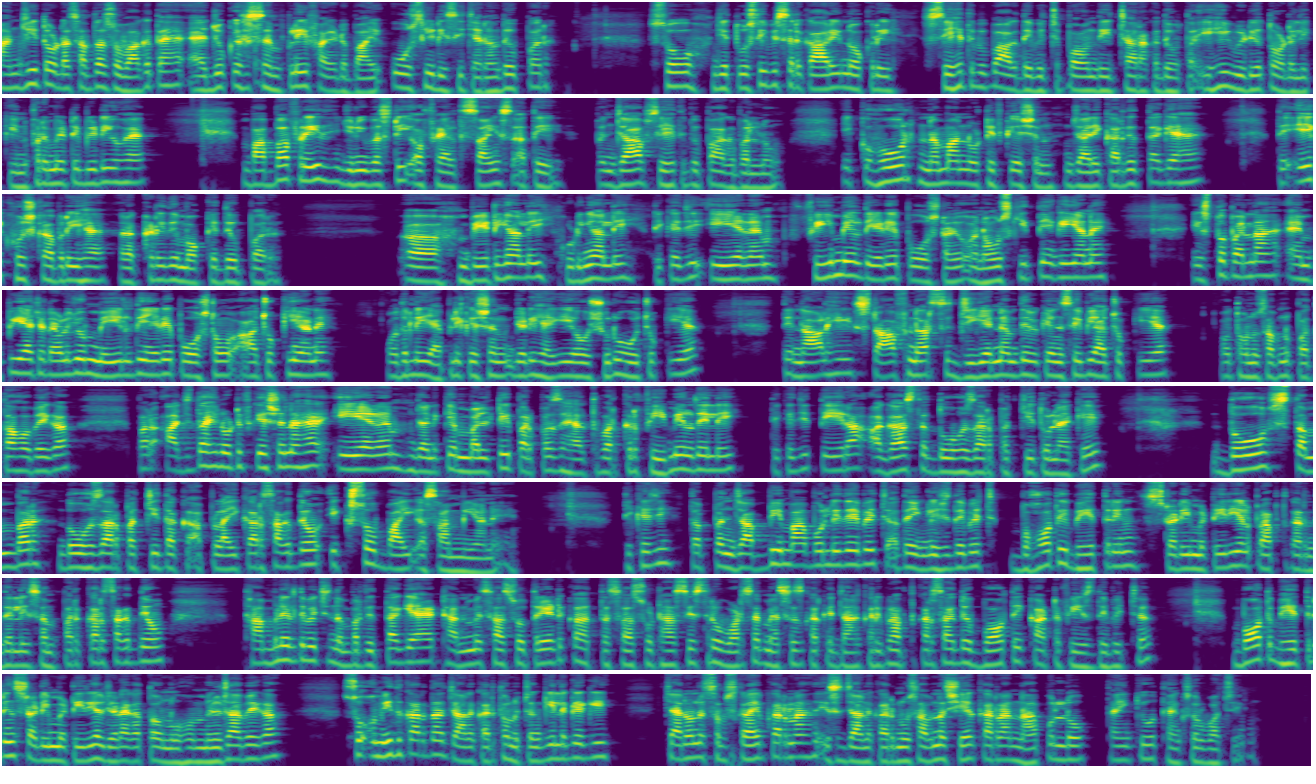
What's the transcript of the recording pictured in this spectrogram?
ਹਾਂਜੀ, ਤੁਹਾਡਾ ਸਭ ਦਾ ਸਵਾਗਤ ਹੈ education simplified by OCDC channel ਦੇ ਉੱਪਰ। ਸੋ, ਜੇ ਤੁਸੀਂ ਵੀ ਸਰਕਾਰੀ ਨੌਕਰੀ ਸਿਹਤ ਵਿਭਾਗ ਦੇ ਵਿੱਚ ਪਾਉਣ ਦੀ ਇੱਛਾ ਰੱਖਦੇ ਹੋ, ਤਾਂ ਇਹ ਵੀਡੀਓ ਤੁਹਾਡੇ ਲਈ ਇੱਕ ਇਨਫੋਰਮੇਟਿਵ ਵੀਡੀਓ ਹੈ। Baba Farid university of health science ਅਤੇ ਪੰਜਾਬ ਸਿਹਤ ਵਿਭਾਗ ਵੱਲੋਂ ਇੱਕ ਹੋਰ ਨਵਾਂ ਨੋਟੀਫਿਕੇਸ਼ਨ ਜਾਰੀ ਕਰ ਦਿੱਤਾ ਗਿਆ ਹੈ। ਤੇ ਇਹ ਖੁਸ਼ਖਬਰੀ ਹੈ ਰੱਖੜੀ ਦੇ ਮੌਕੇ ਦੇ ਉੱਪਰ। ਬੇਟੀਆਂ ਲਈ, ਕੁੜੀਆਂ ਲਈ, ਠੀਕ ਹੈ ਜੀ? ਏਐਨਐਮ ਫੀਮੇਲ ਦੇ ਜਿਹੜੇ ਪੋਸਟਾਂ ਨੇ ਉਹ ਅਨਾਉਂਸ ਕੀਤੀਆਂ ਗਈਆਂ ਨੇ। ਇਸ ਤੋਂ ਪਹਿਲਾਂ ਐਮਪੀਐਚਡਬਲਯੂ ਮੇਲ ਦੀਆਂ ਜਿਹੜੇ ਪੋਸਟਾਂ ਉਹ ਆ ਚੁੱਕੀਆਂ ਨੇ। ਉਹਦੇ ਲਈ ਐਪਲੀਕੇਸ਼ਨ ਜਿਹੜੀ ਹੈਗੀ ਹੈ ਉਹ ਸ਼ੁਰੂ ਹੋ ਚੁੱਕੀ ਹੈ। ਤੇ ਨਾਲ ਹੀ ਸਟਾਫ ਨਰਸ ਜੀਐਨਐਮ ਦੀ ਵੈਕੈਂਸੀ ਵੀ ਆ ਚੁੱਕੀ ਹੈ। ਉਹ ਤੁਹਾਨੂੰ ਸਭ ਨੂੰ ਪਤਾ ਹੋਵੇਗਾ। ਪਰ ਅੱਜ ਦਾ ਹੀ ਨੋਟੀਫਿਕੇਸ਼ਨ ਹੈ ਏਐਨਐਮ ਯਾਨੀ ਕਿ ਮਲਟੀਪਰਪਸ ਹੈਲਥ ਵਰਕਰ ਫੀਮੇਲ ਦੇ ਲਈ, ਠੀਕ ਹੈ ਜੀ? 13 ਅਗਸਤ 2025 ਤੋਂ ਲੈ ਕੇ ਦੋ ਸਤੰਬਰ 2025 ਤੱਕ ਅਪਲਾਈ ਕਰ ਸਕਦੇ ਹੋ। 122 ਅਸਾਮੀਆਂ ਨੇ। ਠੀਕ ਹੈ ਜੀ? ਤਾਂ ਪੰਜਾਬੀ ਮਾਂ ਬੋਲੀ ਦੇ ਵਿੱਚ ਅਤੇ ਇੰਗਲਿਸ਼ ਦੇ ਵਿੱਚ ਬਹੁਤ ਹੀ ਬਿਹਤਰੀਨ ਸਟੱਡੀ ਮਟੀਰੀਅਲ ਪ੍ਰਾਪਤ ਕਰਨ ਦੇ ਲਈ ਸੰਪਰਕ ਕਰ ਸਕਦੇ ਹੋ। ਥੰਬਨੇਲ ਦੇ ਵਿੱਚ ਨੰਬਰ ਦਿੱਤਾ ਗਿਆ ਹੈ 9876371788 ਸਿਰਫ WhatsApp ਮੈਸੇਜ ਕਰਕੇ ਜਾਣਕਾਰੀ ਪ੍ਰਾਪਤ ਕਰ ਸਕਦੇ ਹੋ। ਬਹੁਤ ਹੀ ਘੱਟ ਫੀਸ ਦੇ ਵਿੱਚ। ਬਹੁਤ ਬਿਹਤਰੀਨ ਸਟੱਡੀ ਮਟੀਰੀਅਲ ਜਿਹੜਾ ਹੈਗਾ ਤੁਹਾਨੂੰ ਉਹ ਮਿਲ ਜਾਵੇਗਾ। ਸੋ ਉਮੀਦ ਕਰਦਾ ਜਾਣਕਾਰੀ ਤੁਹਾਨੂੰ ਚੰਗੀ ਲੱਗੇਗੀ। ਚੈਨਲ ਨੂੰ ਸਬਸਕ੍ਰਾਈਬ ਕਰਨਾ, ਇਸ ਜਾਣਕਾਰੀ ਨੂੰ ਸਭ ਨਾਲ ਸ਼ੇਅਰ ਕਰਨਾ ਨਾ ਭੁੱਲੋ। Thank you thanks for watching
